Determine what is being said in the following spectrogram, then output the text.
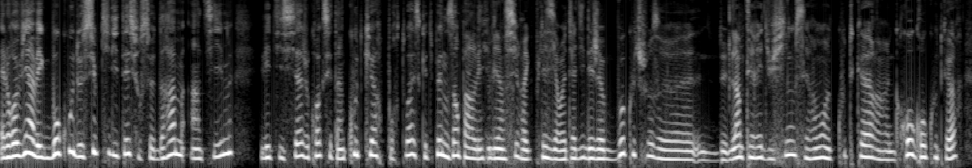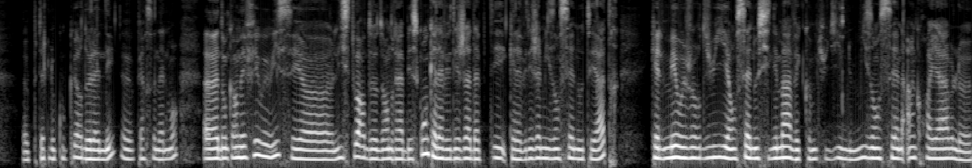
elle revient avec beaucoup de subtilité sur ce drame intime. Laetitia, je crois que c'est un coup de cœur pour toi. Est-ce que tu peux nous en parler? Bien sûr, avec plaisir. Tu as dit déjà beaucoup de choses euh, de l'intérêt du film. C'est vraiment un coup de cœur, un gros, gros coup de cœur. Euh, peut-être le coup de cœur de l'année, euh, personnellement. donc en effet, oui, oui, c'est l'histoire d'Andrea Bescon qu'elle avait déjà adaptée, qu'elle avait déjà mise en scène au théâtre, qu'elle met aujourd'hui en scène au cinéma avec, comme tu dis, une mise en scène incroyable,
